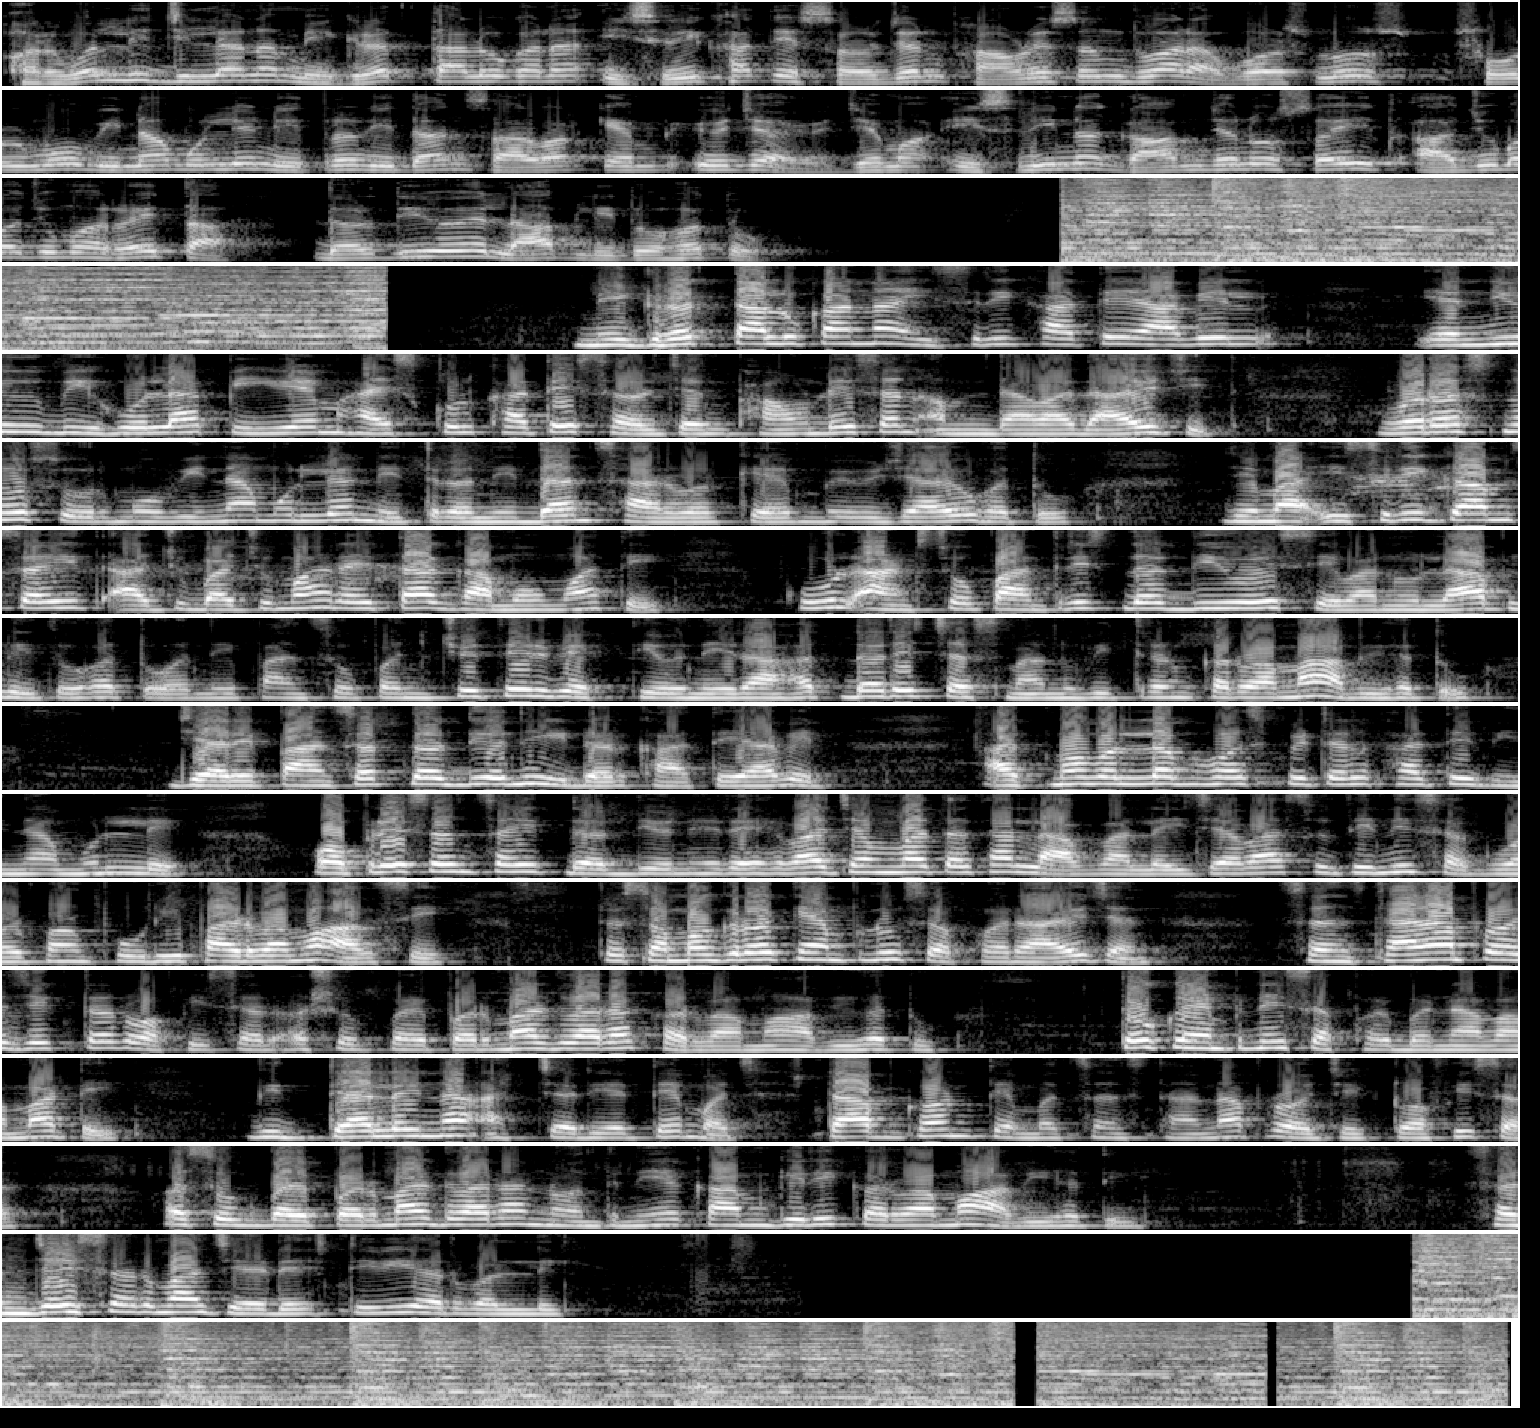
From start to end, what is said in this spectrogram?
અરવલ્લી જિલ્લાના મેઘરજ તાલુકાના ઈસરી ખાતે સર્જન ફાઉન્ડેશન દ્વારા વર્ષનો સોળમો વિનામૂલ્ય નેત્ર નિદાન સારવાર કેમ્પ યોજાયો, જેમાં ઈસરીના ગામજનો સહિત આજુબાજુમાં રહેતા દર્દીઓએ લાભ લીધો હતો. મેઘરજ તાલુકાના ઈસરી ખાતે આવેલ એનયુબી હોલા પીયુએમ હાઈસ્કૂલ ખાતે સર્જન ફાઉન્ડેશન અમદાવાદ આયોજિત વર્ષનો સોરમો વિનામૂલ્ય નેત્ર નિદાન સારવાર કેમ્પ યોજાયો હતો. જેમાં ઈસરી ગામ સહિત આજુબાજુમાં રહેતા ગામોમાંથી કુલ આઠસો પાંત્રીસ દર્દીઓએ સેવાનો લાભ લીધો હતો અને પાંચસો પંચોતેર વ્યક્તિઓને રાહત દરે ચશ્માનું વિતરણ કરવામાં આવ્યું હતું. જ્યારે પાંસઠ દર્દીઓને ઈડર ખાતે આવેલ આત્મવલ્લભ હોસ્પિટલ ખાતે વિનામૂલ્યે ઓપરેશન સહિત દર્દીઓને રહેવા, જમવા તથા લાવવા લઈ જવા સુધીની સગવડ પણ પૂરી પાડવામાં આવશે. તો સમગ્ર કેમ્પનું સફળ આયોજન સંસ્થાના પ્રોજેક્ટર ઓફિસર અશોકભાઈ પરમાર દ્વારા કરવામાં આવ્યું હતું. તો કેમ્પને સફળ બનાવવા માટે વિદ્યાલયના આચાર્ય તેમજ સ્ટાફગણ તેમજ સંસ્થાના પ્રોજેક્ટ ઓફિસર અશોકભાઈ પરમાર દ્વારા નોંધનીય કામગીરી કરવામાં આવી હતી. સંજય શર્મા, જેડેશ ટીવી, અરવલ્લી.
